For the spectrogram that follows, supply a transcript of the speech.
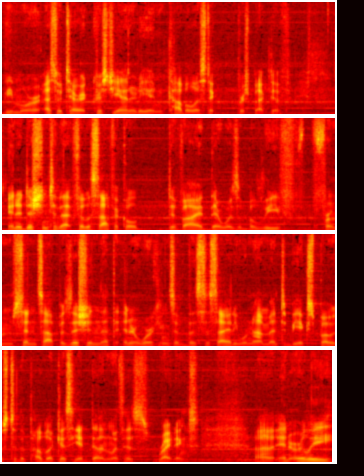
the more esoteric Christianity and Kabbalistic perspective. In addition to that philosophical divide, there was a belief from Sinnett's opposition that the inner workings of the society were not meant to be exposed to the public as he had done with his writings. Uh, in early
